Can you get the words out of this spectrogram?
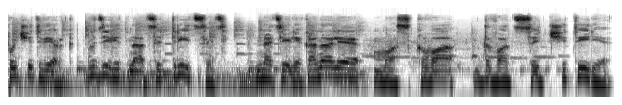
по четверг в 19.30 на телеканале Москва 24.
